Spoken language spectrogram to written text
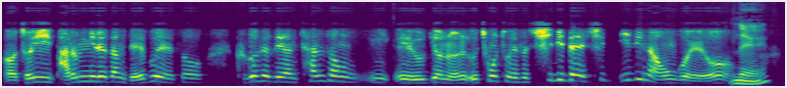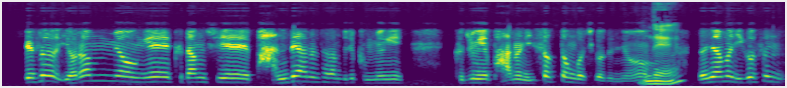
어 저희 바른미래당 내부에서 그것에 대한 찬성의 의견을 의총을 통해서 12대 11이 나온 거예요. 네. 그래서 11명의 그 당시에 반대하는 사람들이 분명히 그 중에 반은 있었던 것이거든요. 네. 왜냐하면 이것은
